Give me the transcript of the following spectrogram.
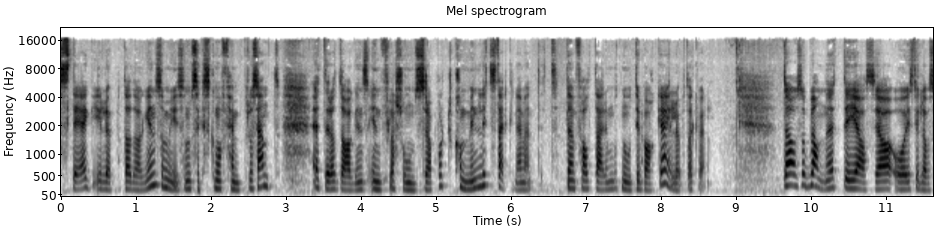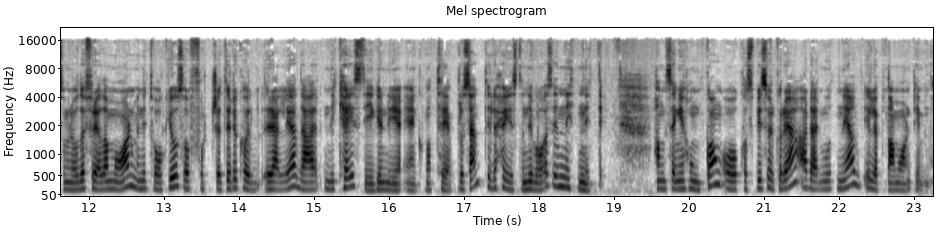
steg i løpet av dagen så mye som 6,5% etter at dagens inflasjonsrapport kom inn litt sterkere enn ventet. Den falt derimot noe tilbake i løpet av kvelden. Det er også blandet i Asia og i stillehavsområdet fredag morgen, men i Tokyo så fortsetter rekordrallyet der Nikkei stiger nye 1,3 til det høyeste nivået siden 1990. Hang Seng i Hongkong og Kospi i Sør-Korea er derimot ned i løpet av morgentimene.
